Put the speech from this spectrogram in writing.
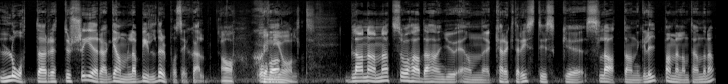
låta retuschera gamla bilder på sig själv. Ja, genialt. Bland annat så hade han ju en karaktäristisk eh, Zlatan-glipa mellan tänderna.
